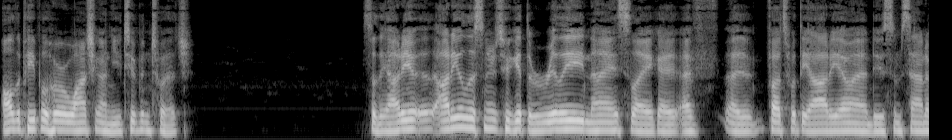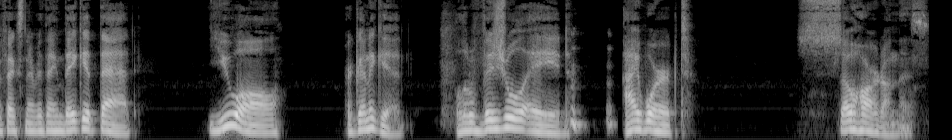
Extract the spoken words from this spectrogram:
all the people who are watching on YouTube and Twitch. So the audio audio listeners who get the really nice, like I, I've I with the audio and I do some sound effects and everything, they get that. You all are gonna get a little visual aid. I worked so hard on this.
